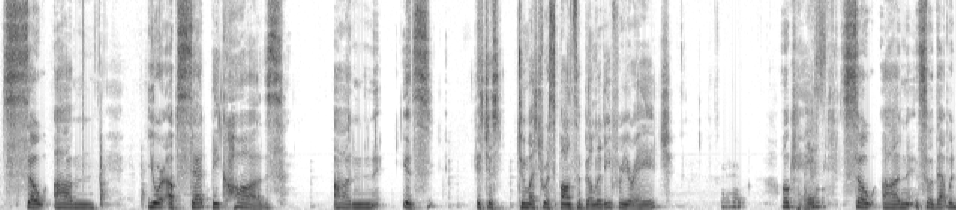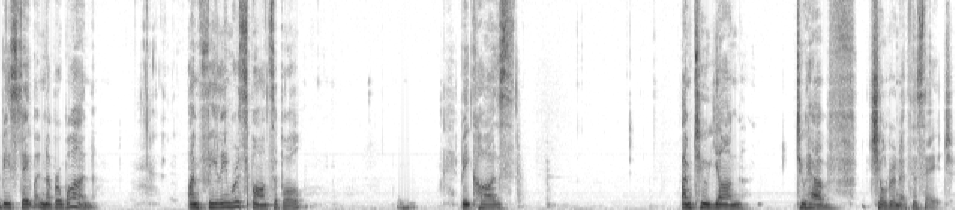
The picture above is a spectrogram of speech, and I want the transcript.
So um, you're upset because um, it's it's just too much responsibility for your age. Mhm. Okay. So um, so that would be statement number one. I'm feeling responsible Mhm. because I'm too young to have children at this age.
